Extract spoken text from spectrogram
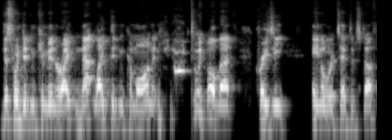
this one didn't come in right and that light didn't come on and you know, doing all that crazy anal retentive stuff.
